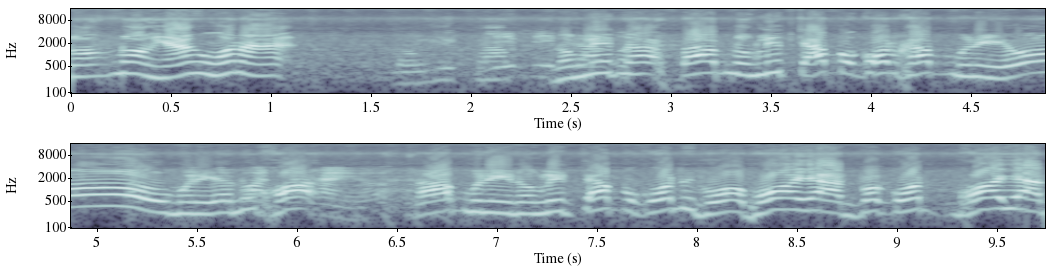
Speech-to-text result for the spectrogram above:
น้องน้องหยังหัวหน้าน้องยิกครับน้องฤทธิ์นะตามน้องฤทธิ์จับประกอบครับมื้อนี้โอ้มื้อนี้อนุเคราะห์ครับมื้อนี้น้องฤทธิ์จับปรากฏที่พ่อพ่อย่านปรากฏพ่อย่าน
